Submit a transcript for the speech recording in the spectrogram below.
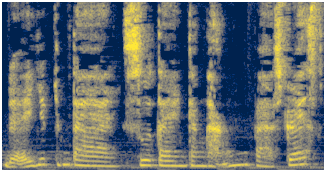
để giúp chúng ta xua tan căng thẳng và stress.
